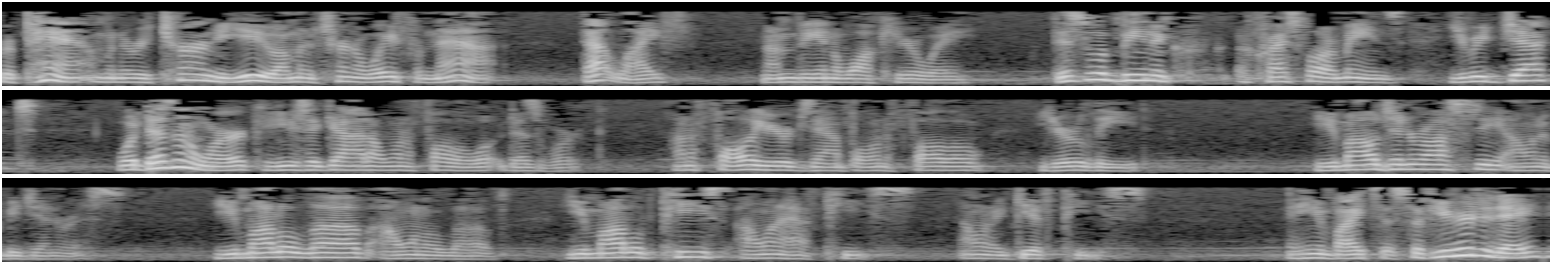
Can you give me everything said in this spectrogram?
repent. I'm going to return to you. I'm going to turn away from that, that life, and I'm going to begin to walk your way. This is what being a, a Christ follower means. You reject what doesn't work, and you say, God, I want to follow what does work. I want to follow your example. I want to follow your lead. You model generosity, I want to be generous. You model love, I want to love. You modeled peace, I want to have peace. I want to give peace. And He invites us. So if you're here today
